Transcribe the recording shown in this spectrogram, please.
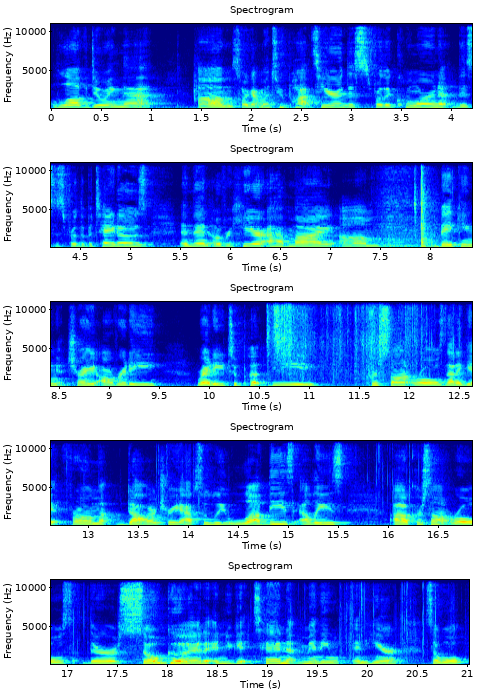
Love doing that. Um, so I got my two pots here. This is for the corn. This is for the potatoes. And then over here, I have my um, baking tray already ready to put the croissant rolls that I get from Dollar Tree. Absolutely love these Ellie's uh, croissant rolls. They're so good, and you get 10 mini in here. So we'll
